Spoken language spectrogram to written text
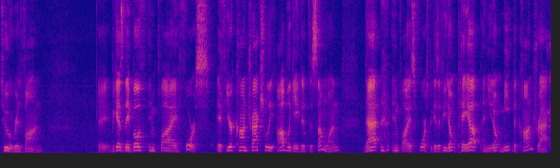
to ridvan okay? Because they both imply force. If you're contractually obligated to someone that implies force. Because if you don't pay up and you don't meet the contract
